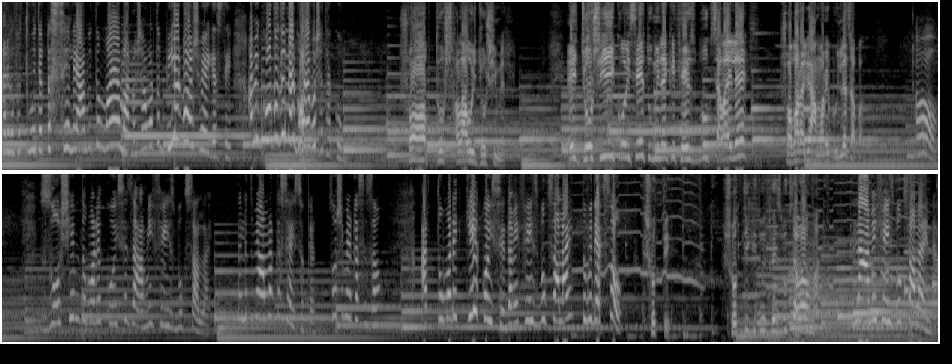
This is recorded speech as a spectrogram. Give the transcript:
আরে বাবা তুমি তো একটা ছেলে আমি তো মায়া মানুষ আমার তো বিয়ের বয়স হয়ে গেছে। আমি কতদিন আর ঘরে বসে থাকুম? সব দোষ শালা ওই জসিমের। এই জসি কইছে তুমি নাকি ফেসবুক চালাইলে সবার আগে আমারে ভুলে যাবা। ও জসিম তোমারে কইছে যে আমি ফেসবুক চালাই। তাহলে তুমি আমার কাছে আইছো কেন? জসিমের কাছে যাও। আর তোমারে কে কইছে যে আমি ফেসবুক চালাই? তুমি দেখছ? সত্যি। সত্যি কি তুমি ফেসবুক চালাও না? না আমি ফেসবুক চালাই না।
